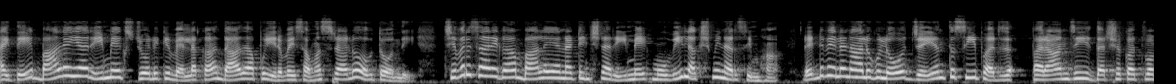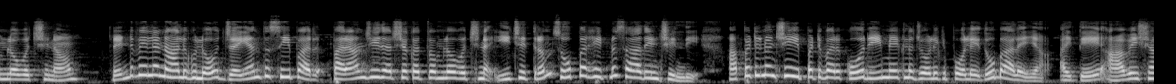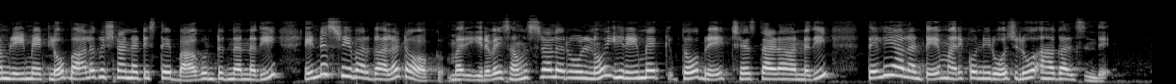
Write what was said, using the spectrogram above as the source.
అయితే బాలయ్య రీమేక్స్ జోలికి వెళ్ళక దాదాపు ఇరవై సంవత్సరాలు అవుతోంది. చివరిసారిగా బాలయ్య నటించిన రీమేక్ మూవీ లక్ష్మీ నరసింహ. రెండు వేల నాలుగులో జయంత్ సి పర్ పరాంజీ దర్శకత్వంలో వచ్చిన రెండు వేల నాలుగులో జయంత్ సి పర్ పరాంజీ దర్శకత్వంలో వచ్చిన ఈ చిత్రం సూపర్ హిట్ను సాధించింది. అప్పటి నుంచి ఇప్పటి వరకు రీమేక్ల జోలికి పోలేదు బాలయ్య. అయితే ఆవేశం రీమేక్లో బాలకృష్ణ నటిస్తే బాగుంటుందన్నది ఇండస్ట్రీ వర్గాల టాక్. మరి ఇరవై సంవత్సరాల రూల్ను ఈ రీమేక్తో బ్రేక్ చేస్తాడా అన్నది తెలియాలంటే మరికొన్ని రోజులు ఆగాల్సిందే.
